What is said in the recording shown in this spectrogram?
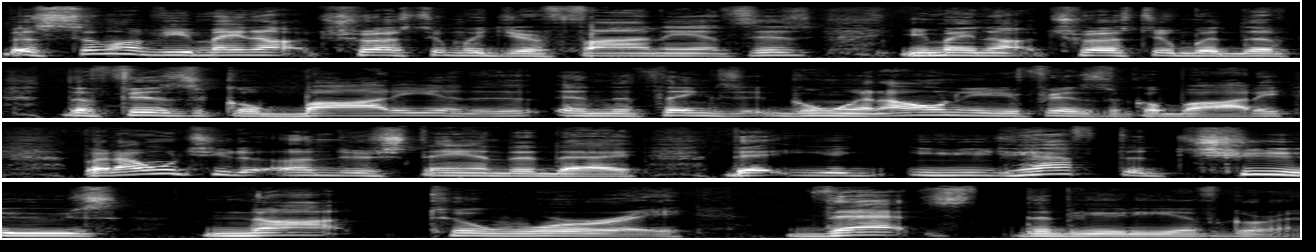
But some of you may not trust Him with your finances. You may not trust Him with the, the physical body and the, and the things that are going on in your physical body. But I want you to understand today that you, you have to choose not to worry. That's the beauty of grace.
